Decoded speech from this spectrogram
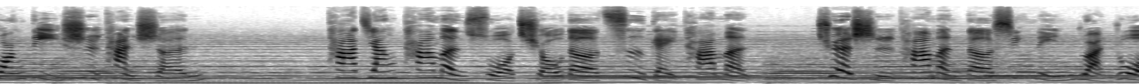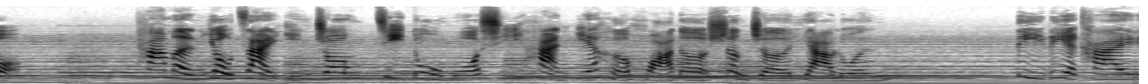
荒地试探神。他将他们所求的赐给他们，却使他们的心灵软弱。他们又在营中嫉妒摩西和耶和华的圣者亚伦，地裂开，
